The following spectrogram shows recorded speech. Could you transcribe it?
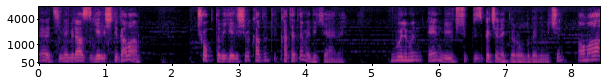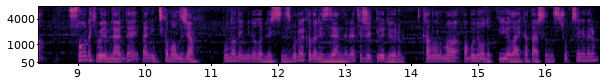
evet yine biraz geliştik ama çok da bir gelişime kat, kat edemedik yani. Bu bölümün en büyük sürprizi peçenekler oldu benim için. Ama sonraki bölümlerde ben intikam alacağım. Bundan emin olabilirsiniz. Buraya kadar izleyenlere teşekkür ediyorum. Kanalıma abone olup video like atarsanız çok sevinirim.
